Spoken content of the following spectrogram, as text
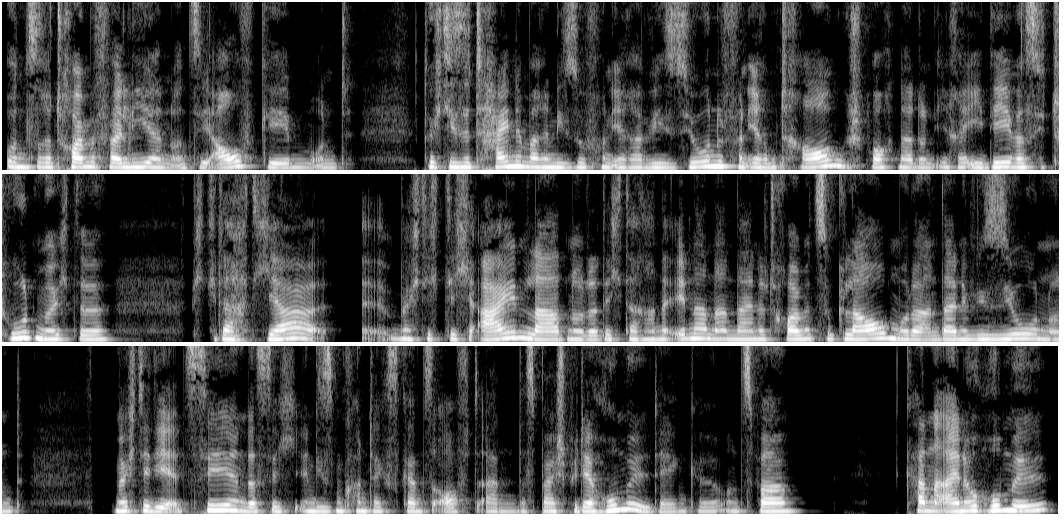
unsere Träume verlieren und sie aufgeben und durch diese Teilnehmerin, die so von ihrer Vision und von ihrem Traum gesprochen hat und ihrer Idee, was sie tun möchte, habe ich gedacht, ja, möchte ich dich einladen oder dich daran erinnern, an deine Träume zu glauben oder an deine Vision und möchte dir erzählen, dass ich in diesem Kontext ganz oft an das Beispiel der Hummel denke. Und zwar kann eine Hummel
